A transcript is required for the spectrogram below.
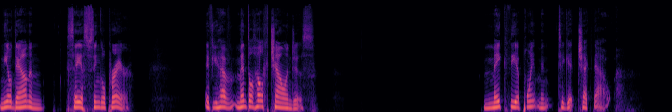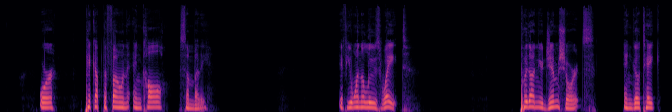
Kneel down and say a single prayer. If you have mental health challenges, make the appointment to get checked out. Or pick up the phone and call somebody. If you want to lose weight, put on your gym shorts and go take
